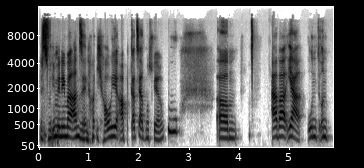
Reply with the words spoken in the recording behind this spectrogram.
Das will ich mir nicht mehr ansehen. Ich hau hier ab, ganze Atmosphäre. Uh. Ähm, aber ja, und, und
